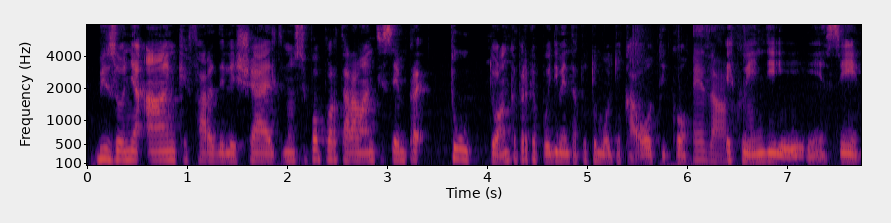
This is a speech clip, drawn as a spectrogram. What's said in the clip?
bisogna anche fare delle scelte, non si può portare avanti sempre tutto, anche perché poi diventa tutto molto caotico. Esatto. E quindi sì,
